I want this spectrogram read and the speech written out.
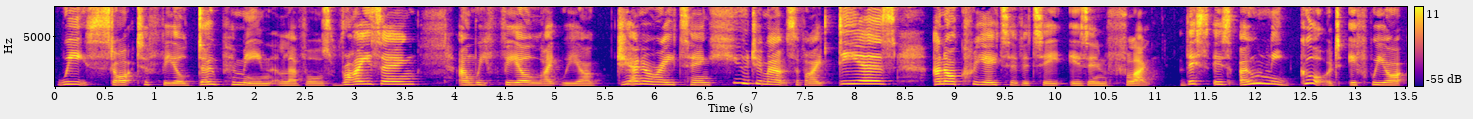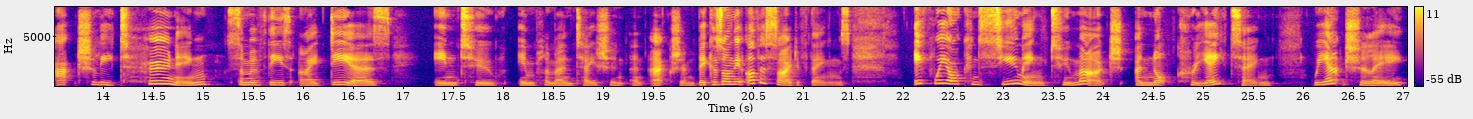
we start to feel dopamine levels rising and we feel like we are generating huge amounts of ideas and our creativity is in flow this is only good if we are actually turning some of these ideas into implementation and action. Because on the other side of things, if we are consuming too much and not creating, we actually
